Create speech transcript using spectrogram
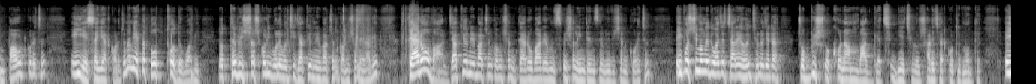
এম্পাওয়ার্ড করেছে। এই এসআইআর করার জন্য আমি একটা তথ্য দেবো। আমি তথ্যে বিশ্বাস করি বলে বলছি জাতীয় নির্বাচন কমিশনের আগে তেরো বার, জাতীয় নির্বাচন কমিশন তেরো বার এবং স্পেশাল ইন্টেন্সিভ রিভিশন করেছেন। এই পশ্চিমবঙ্গে দু হাজার চারে হয়েছিল যেটা চব্বিশ লক্ষ নাম বাদ গেছে, গিয়েছিল সাড়ে চার কোটির মধ্যে। এই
